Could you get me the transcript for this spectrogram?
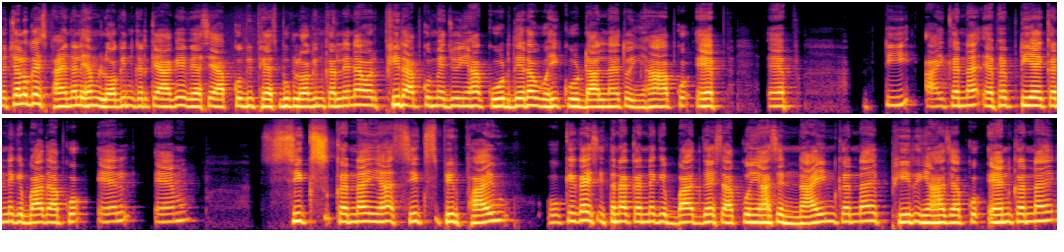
तो चलो गैस फाइनली हम लॉगिन करके आ गए। वैसे आपको भी फेसबुक लॉगिन कर लेना है और फिर आपको मैं जो यहाँ कोड दे रहा हूँ, वही कोड डालना है। तो यहाँ आपको एफ़ एफ़ टी आई करना है। एफ़ एफ़ टी आई करने के बाद आपको एल एम सिक्स करना है। यहाँ सिक्स फिर फाइव ओके गैस इतना करने के बाद गैस आपको यहाँ से नाइन करना है। फिर यहाँ से आपको एन करना है।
